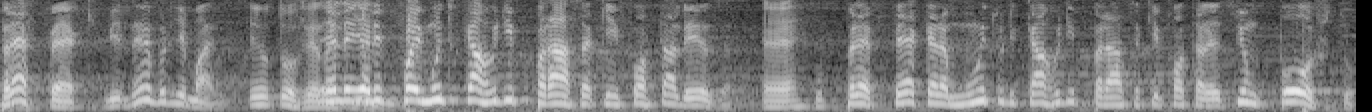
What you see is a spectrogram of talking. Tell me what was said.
Prefec, me lembro demais. É. Eu tô vendo ele, aqui. ele foi muito carro de praça aqui em Fortaleza. É. O Prefec era muito de carro de praça aqui em Fortaleza. Tinha um posto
